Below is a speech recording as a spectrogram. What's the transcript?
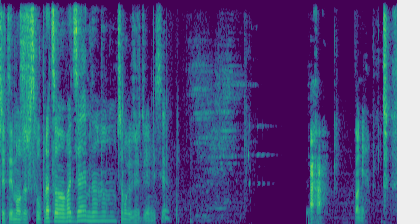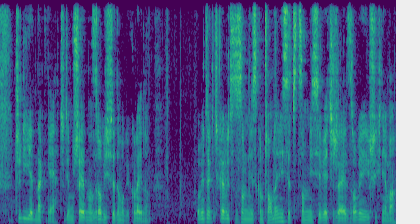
Czy ty możesz współpracować ze mną? Czy mogę wziąć dwie misje? To nie. Czyli jednak nie. Czyli muszę jedną zrobić, wtedy mogę kolejną. Mnie tak ciekawi, czy to są nieskończone misje, czy to są misje, wiecie, że ja je zrobię i już ich nie ma.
